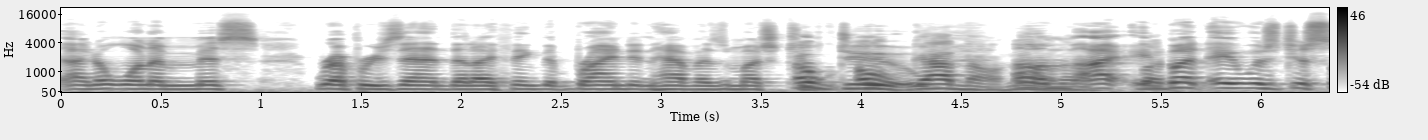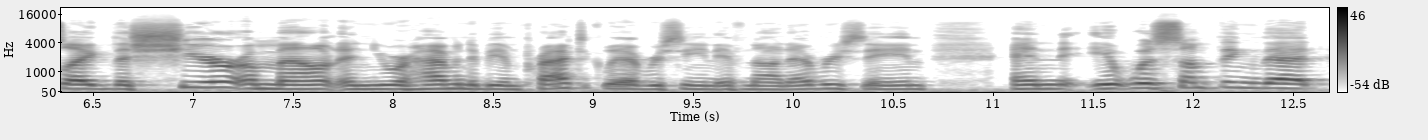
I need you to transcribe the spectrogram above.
I don't want to misrepresent that I think that Brian didn't have as much to Oh, do. oh, God, no, no, um, no, I, but, but- it was just like the sheer amount, and you were having to be in practically every scene, if not every scene, and it was something that,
